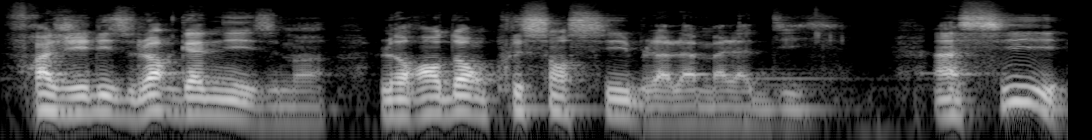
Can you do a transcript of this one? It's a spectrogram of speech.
fragilise l'organisme, le rendant plus sensible à la maladie. Ainsi,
